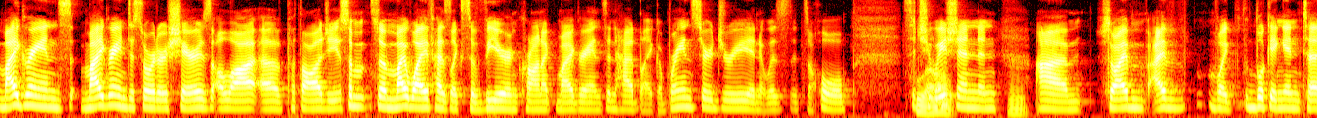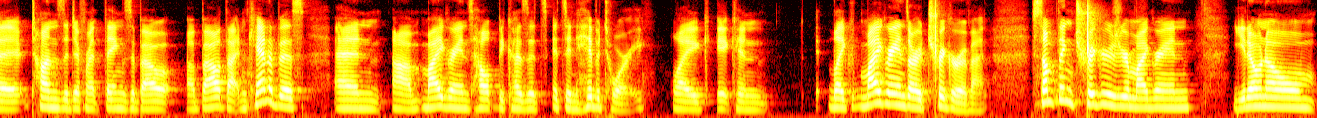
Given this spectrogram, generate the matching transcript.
migraines migraine disorder shares a lot of pathology. So so my wife has like severe and chronic migraines and had like a brain surgery and it was it's a whole situation and um so I'm I've like looking into tons of different things about about that and cannabis and um, migraines help because it's it's inhibitory like it can like migraines are a trigger event. Something triggers your migraine you don't know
